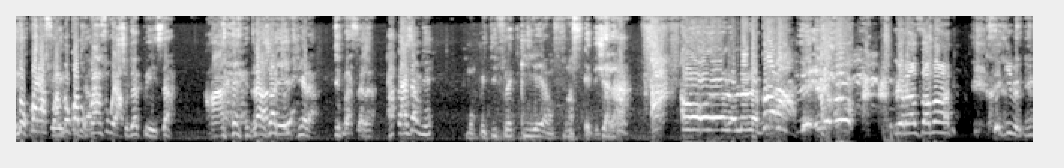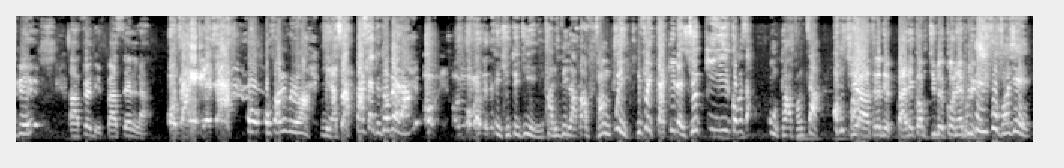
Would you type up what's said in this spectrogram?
Donc, quoi d'asseoir, donc, quoi de quoi d'asseoir Je vais payer ça. Ah, L'argent qui vient là, c'est pas ça là. Ah, L'argent vient. Mon petit frère qui est en France est déjà là. Ah, oh, le, le, le gros Le ransomment. C'est qui me dit que, en fait de parcelle là, On va régler ça. Oh, oh, famille, oui, mais il y a ça. Passez de ton père là. On, on- on va Et je te dis, arrivé là-bas, vendre, oui, il faut étaquer les yeux qui, comme ça. On doit vendre ça. On Tu es en train de parler comme tu me connais plus. Et il faut venger.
